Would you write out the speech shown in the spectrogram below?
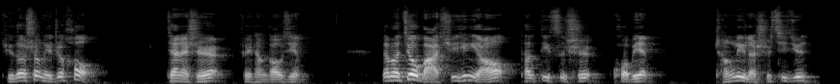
取得胜利之后，蒋介石非常高兴，那么就把徐廷瑶他的第四师扩编，成立了十七军。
